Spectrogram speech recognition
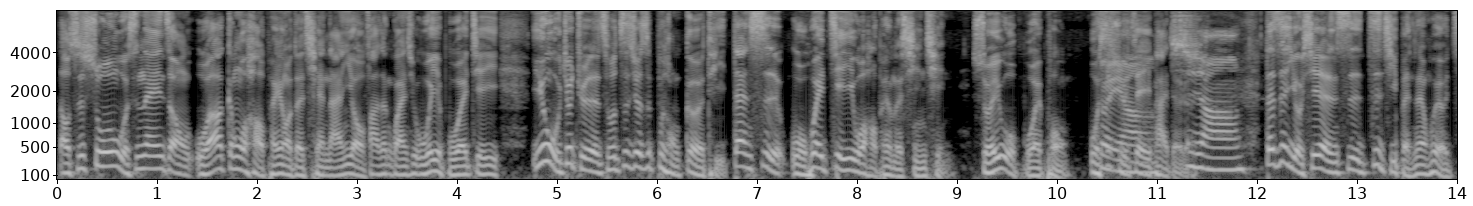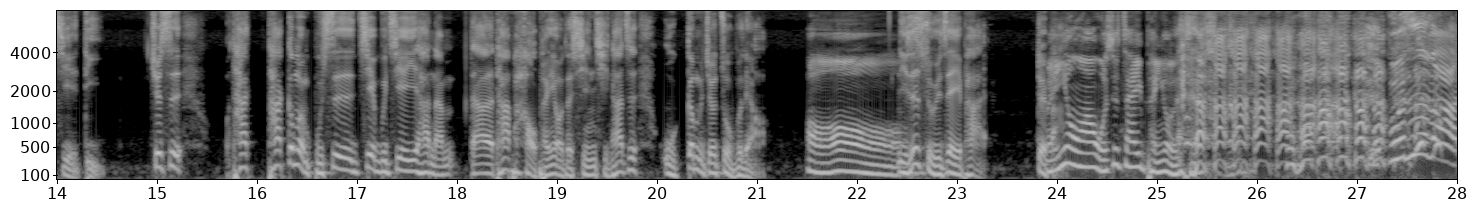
老实说，我是那一种，我要跟我好朋友的前男友发生关系，我也不会介意，因为我就觉得说这就是不同个体。但是我会介意我好朋友的心情，所以我不会碰。我是属于对啊这一派的人。是啊，但是有些人是自己本身会有芥蒂，就是他他根本不是介不介意她男呃她好朋友的心情，她是我根本就做不了。哦，你是属于这一派，对吧没？有啊？我是在意朋友的心情，不是吧？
